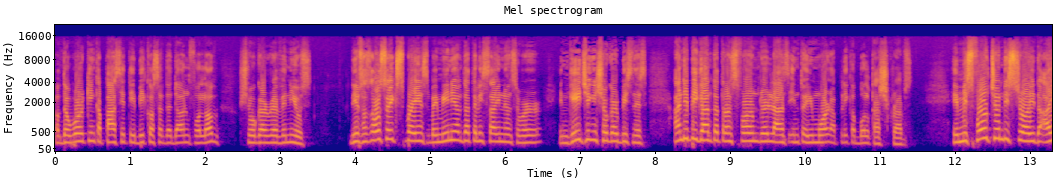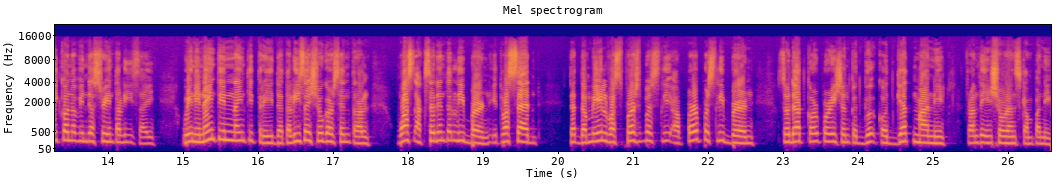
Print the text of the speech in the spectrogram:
of the working capacity because of the downfall of sugar revenues. This was also experienced by many of the Talisaynons who were engaging in sugar business, and they began to transform their lands into a more applicable cash crops. A misfortune destroyed the icon of industry in Talisay when in 1993, the Talisay Sugar Central was accidentally burned. It was said that the mill was purposely, uh, purposely burned so that corporation could, go, could get money from the insurance company.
